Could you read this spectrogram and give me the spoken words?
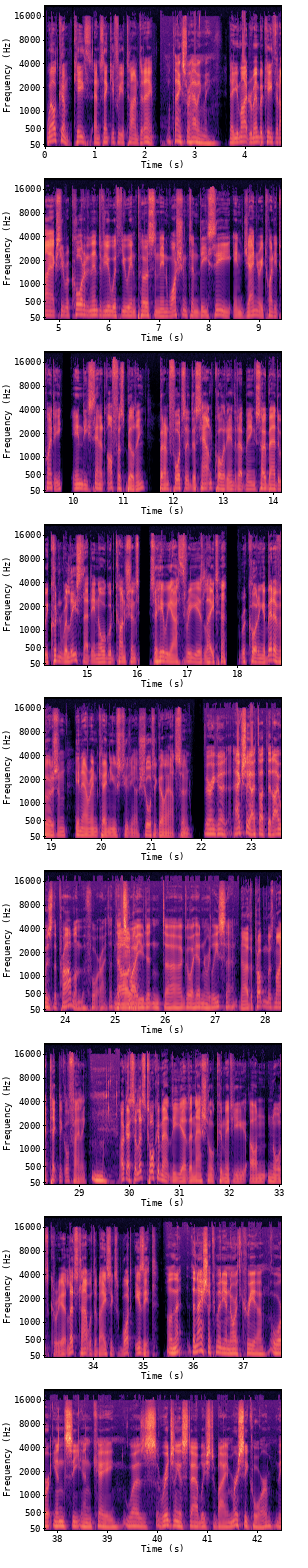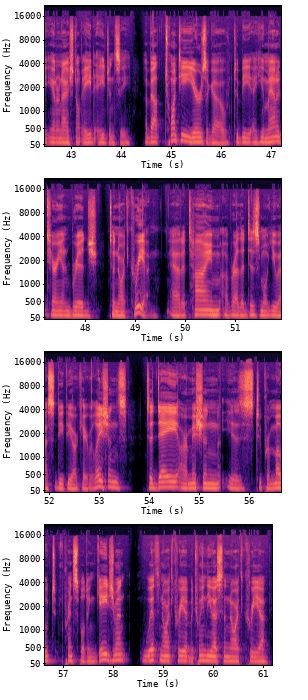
Welcome, Keith, and thank you for your time today. Well, thanks for having me. Now, you might remember, Keith, that I actually recorded an interview with you in person in Washington, D.C. in January 2020 in the Senate office building. But unfortunately, the sound quality ended up being so bad that we couldn't release that in all good conscience. So here we are three years later, recording a better version in our NK News studio, sure to go out soon. Very good. Actually, I thought that I was the problem before. I thought that's No, why no. you didn't uh, go ahead and release that. No, the problem was my technical failing. Mm. Okay, so let's talk about the uh, the National Committee on North Korea. Let's start with the basics. What is it? Well, the National Committee on North Korea, or NCNK, was originally established by Mercy Corps, the international aid agency, about 20 years ago to be a humanitarian bridge to North Korea at a time of rather dismal U.S. DPRK relations. Today, our mission is to promote principled engagement with North Korea, between the U.S. and North Korea.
